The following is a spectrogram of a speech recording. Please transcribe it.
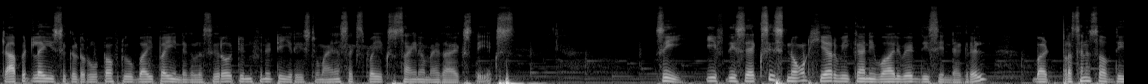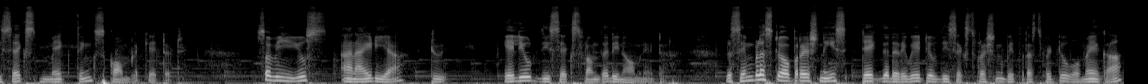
Capital I is equal to root of 2 by pi integral 0 to infinity e raised to minus x by x sin omega x dx. See, if this x is not here we can evaluate this integral but presence of this x make things complicated. So we use an idea to elude this x from the denominator. The simplest operation is take the derivative of this expression with respect to omega.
